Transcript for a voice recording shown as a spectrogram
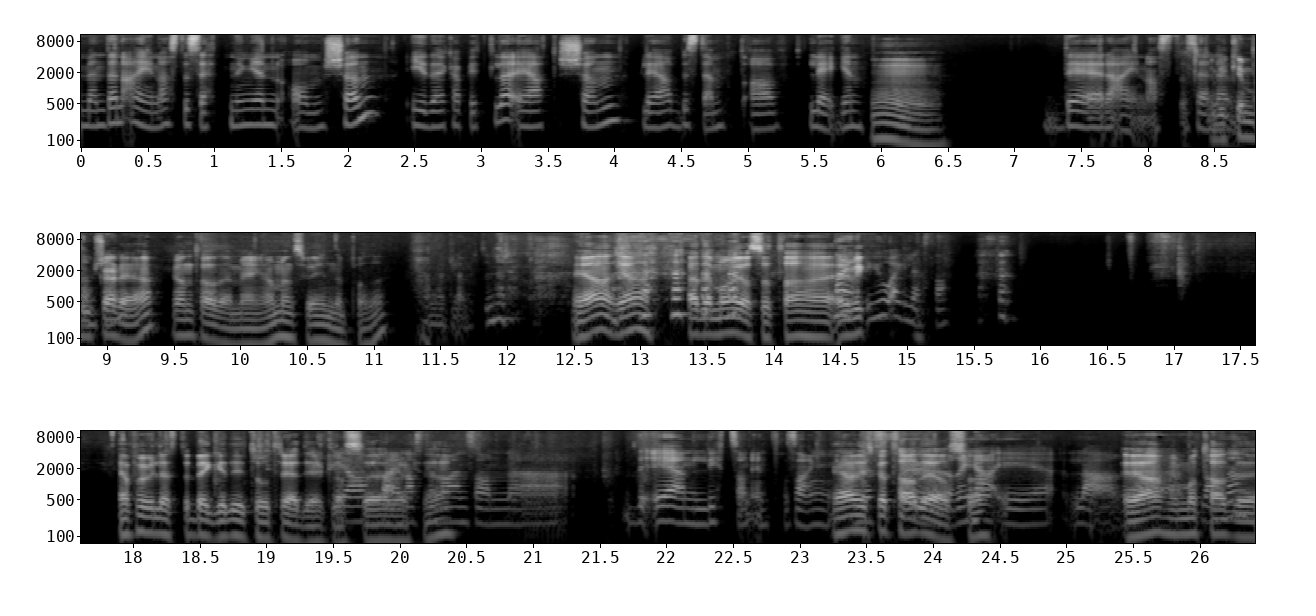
Men den eneste setningen om kjønn i det kapitlet er at kjønn blir bestemt av legen. Mm. Det er det eneste som er nevnt Hvilken bok er det? Vi kan ta det med en gang mens vi er inne på det. Ja, vi glemte med dette. ja, ja, ja, det må vi også ta. Nei, jo, jeg leste den. Ja, for vi leste begge de to tredjeklassebøkene. Ja, det eneste var en sånn uh, Det er en litt sånn interessant Ja, vi skal ta det også. Ja, vi må ta det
